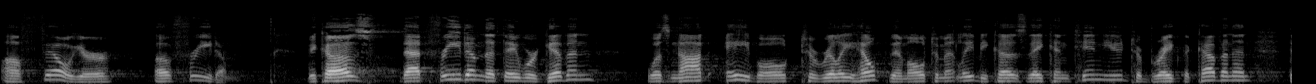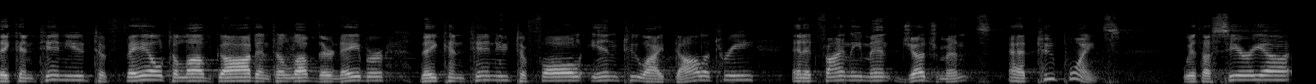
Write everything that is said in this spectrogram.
a failure of freedom. Because that freedom that they were given was not able to really help them ultimately because they continued to break the covenant. They continued to fail to love God and to love their neighbor. They continued to fall into idolatry. And it finally meant judgments at two points with Assyria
